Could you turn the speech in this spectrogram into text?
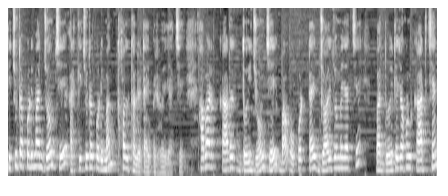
কিছুটা পরিমাণ জমছে আর কিছুটা পরিমাণ থলথলে টাইপের হয়ে যাচ্ছে। আবার কারোর দই জমছে বা ওপরটায় জল জমে যাচ্ছে বা দইটা যখন কাটছেন,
